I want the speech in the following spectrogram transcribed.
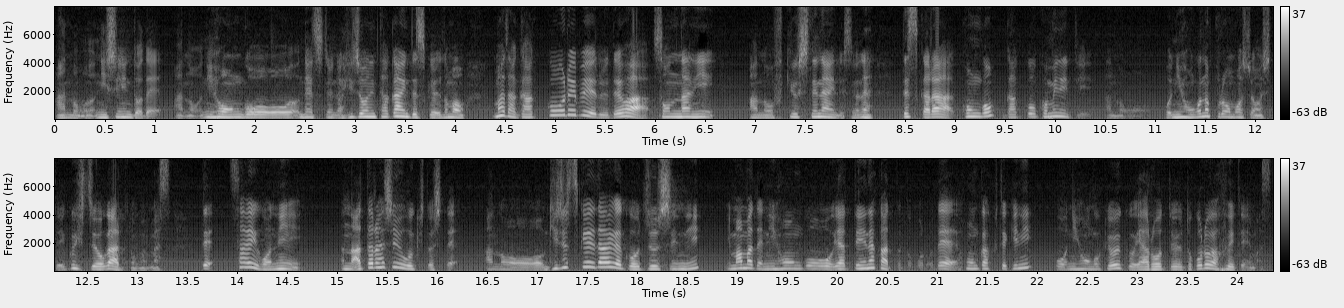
あの西インドであの日本語熱というのは非常に高いんですけれどもまだ学校レベルではそんなにあの普及してないんですよね。ですから今後学校コミュニティあの日本語のプロモーションをしていく必要があると思います。で最後にあの新しい動きとしてあの技術系大学を中心に今まで日本語をやっていなかったところで本格的にこう日本語教育をやろうというところが増えています。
